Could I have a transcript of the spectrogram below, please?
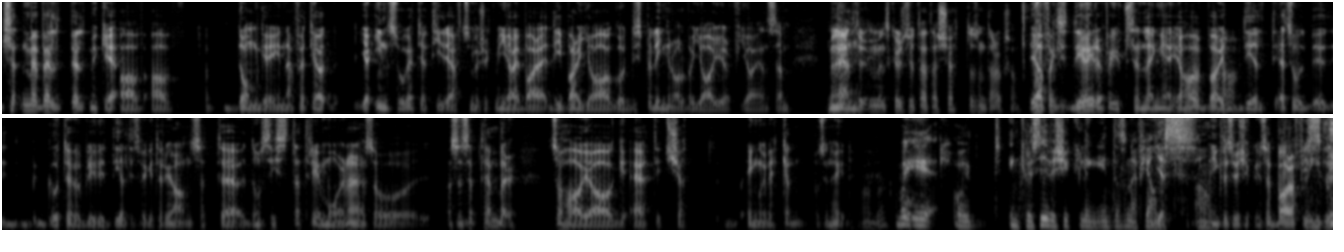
så- med väldigt, väldigt mycket av, av de grejerna. För att jag, jag insåg att jag tidigare haft som ursäkt, men jag är bara, det är bara jag och det spelar ingen roll vad jag gör för jag är ensam. Men, Men, äter, men ska du sluta äta kött och sånt där också? jag har faktiskt, det har jag gjort sedan länge. Jag har varit Ah. del, alltså, gått över och blivit deltidsvegetarian. Så att, eh, de sista tre månaderna, så, alltså september, så har jag ätit kött en gång i veckan på sin höjd. Vad är, och, inklusive kyckling, inte sån här fjant. Yes, Ja. inklusive kyckling. Så bara fisk Inte- och,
